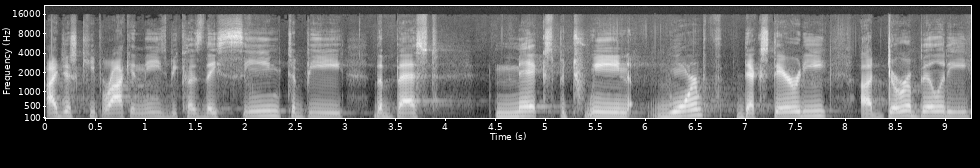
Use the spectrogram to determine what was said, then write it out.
I just keep rocking these because they seem to be the best mix between warmth, dexterity, uh, durability.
